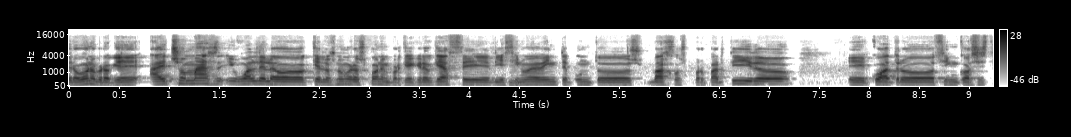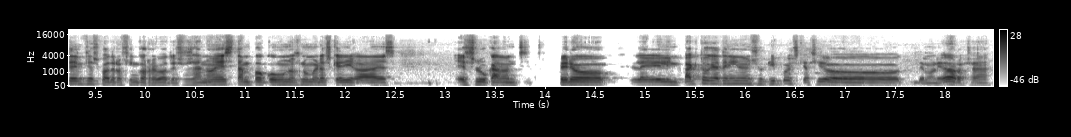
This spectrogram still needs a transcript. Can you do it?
Pero bueno, pero que ha hecho más igual de lo que los números ponen, porque creo que hace 19, 20 puntos bajos por partido, 4 o 5 asistencias, 4 o 5 rebotes. O sea, no es tampoco unos números que digas es Luka Doncic. Pero el impacto que ha tenido en su equipo es que ha sido demoledor. O sea,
